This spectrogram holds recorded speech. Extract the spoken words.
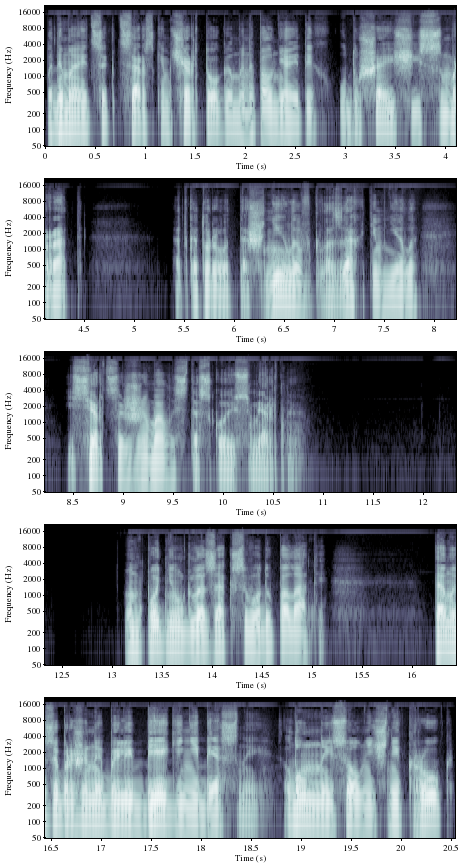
поднимается к царским чертогам и наполняет их удушающий смрад, от которого тошнило, в глазах темнело, и сердце сжималось тоскою смертную. Он поднял глаза к своду палаты. Там изображены были беги небесные — лунный и солнечный круг,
